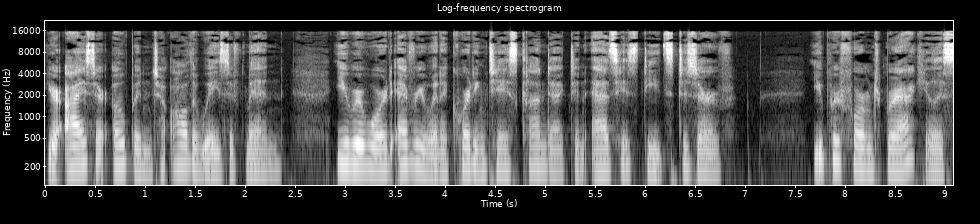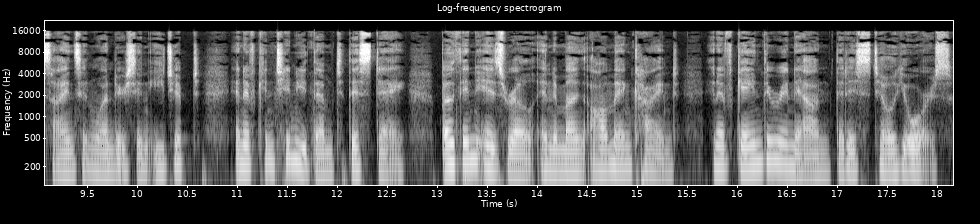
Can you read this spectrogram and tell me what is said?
Your eyes are open to all the ways of men. You reward everyone according to his conduct and as his deeds deserve. You performed miraculous signs and wonders in Egypt and have continued them to this day, both in Israel and among all mankind, and have gained the renown that is still yours.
